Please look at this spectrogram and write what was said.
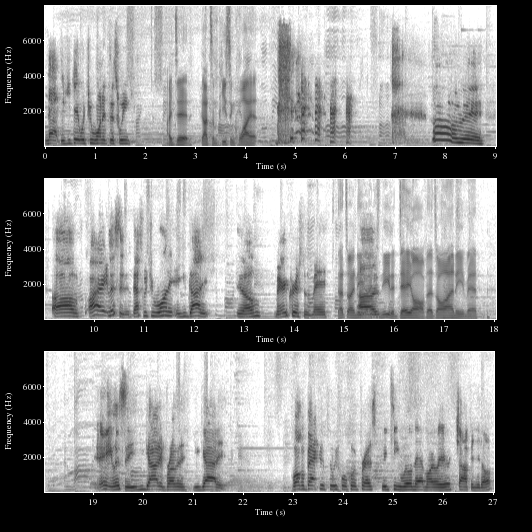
Nat, did you get what you wanted this week? I did. Got some peace and quiet. Oh man. Um, all right, listen, if that's what you wanted and you got it, you know, Merry Christmas, man. That's what I need. I Uh, just need a day off. That's all I need, man. Hey, listen, you got it, brother. You got it. Welcome back to the Philly Full Court Press. Big T Wil Nat Marlowe here, chopping it up.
